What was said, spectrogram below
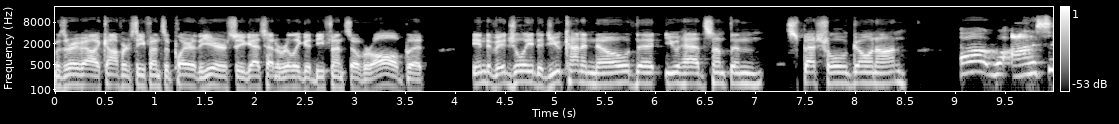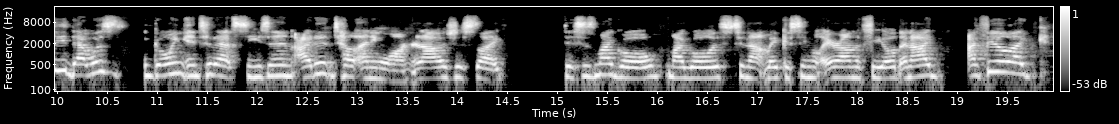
Missouri Valley Conference Defensive Player of the Year. So you guys had a really good defense overall, but individually, did you kind of know that you had something special going on? Uh, well, honestly, that was going into that season. I didn't tell anyone, and I was just like, "This is my goal. My goal is to not make a single error on the field." And I, I feel like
